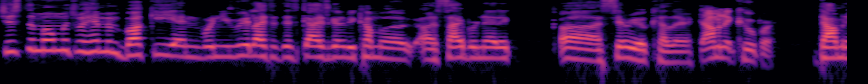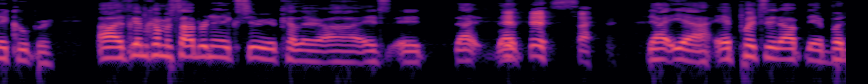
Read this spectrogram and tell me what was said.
just the moments with him and Bucky, and when you realize that this guy's gonna become a, a cybernetic uh serial killer, Dominic Cooper. Dominic Cooper. Uh, it's gonna become a cybernetic serial killer. Uh, it's it that that that yeah, it puts it up there. But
